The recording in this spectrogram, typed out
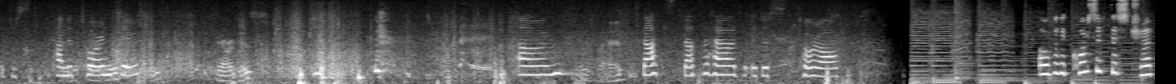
It just kind of tore in two. There it is. um, that's that's the head. It just tore off. Over the course of this trip,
